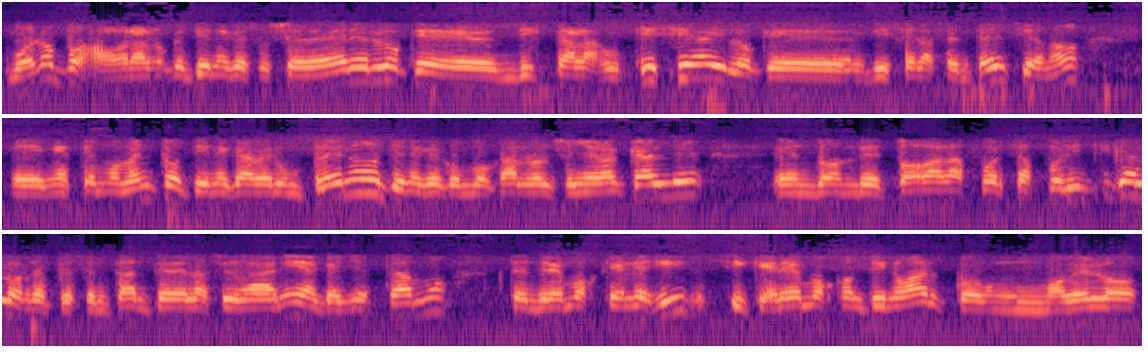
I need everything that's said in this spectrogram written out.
Bueno, pues ahora lo que tiene que suceder es lo que dicta la justicia y lo que dice la sentencia, ¿no? En este momento tiene que haber un pleno, tiene que convocarlo el señor alcalde, en donde todas las fuerzas políticas, los representantes de la ciudadanía que allí estamos, tendremos que elegir si queremos continuar con un modelo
